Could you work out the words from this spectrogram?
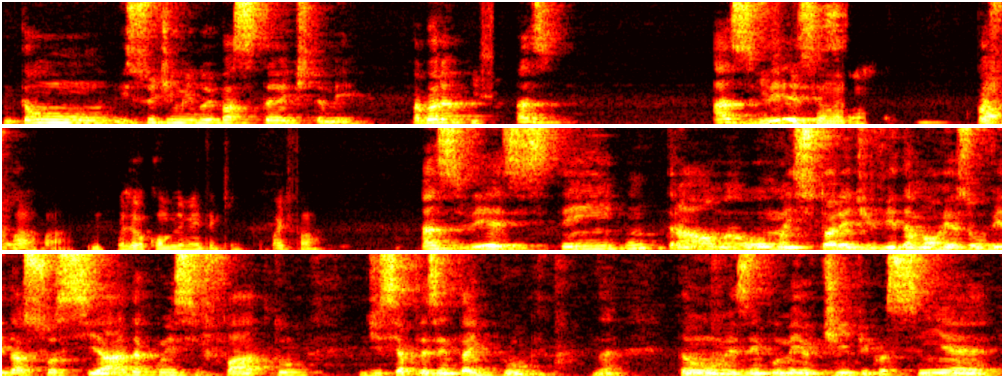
Então, isso diminui bastante também. Agora, às, vezes... Isso é um negócio... Fala, fala, fala. Depois eu complemento aqui. Pode falar. Às vezes tem um trauma ou uma história de vida mal resolvida associada com esse fato de se apresentar em público, né? Então, um exemplo meio típico assim é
